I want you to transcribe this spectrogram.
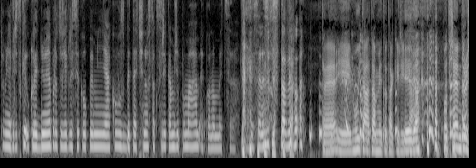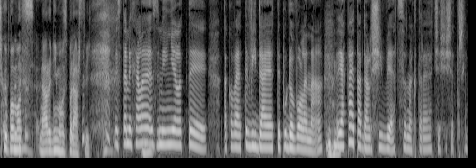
To mě vždycky uklidňuje, protože když si koupím nějakou zbytečnost, tak si říkám, že pomáhám ekonomice, aby se nezastavila. to je i můj táta mi to taky říká. Potřebujeme trošku pomoc národnímu hospodářství. Vy jste, Michale, zmínil ty takové ty výdaje typu dovolená. Mm-hmm. Jaká je ta další věc, na které Češi šetří?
